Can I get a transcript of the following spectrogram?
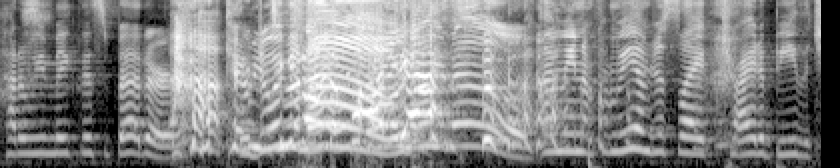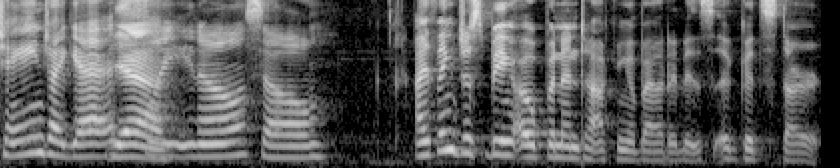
How do we make this better? Can we doing do it it on the We're doing it now. I mean, for me, I'm just like, try to be the change, I guess. Yeah. Like, you know, so. I think just being open and talking about it is a good start.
